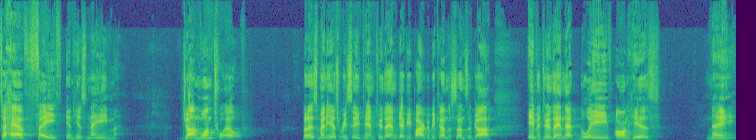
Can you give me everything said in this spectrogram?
to have faith in his name. John 1:12. But as many as received him, to them gave he power to become the sons of God, even to them that believe on his name.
